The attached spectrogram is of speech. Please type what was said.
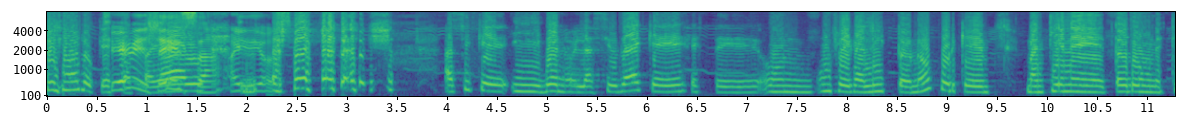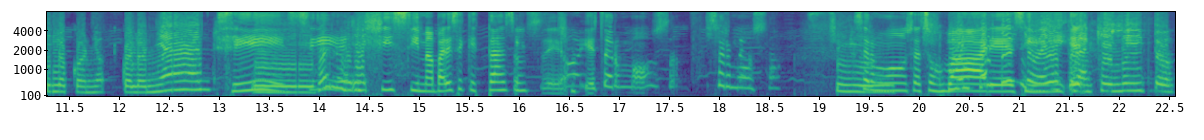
¿no? Lo que ¡Qué belleza! ¡Ay, Dios! Así que, y bueno, la ciudad que es este un, regalito, ¿no? Porque mantiene todo un estilo colonial. Sí, sí, es bellísima. Parece que estás, no sé, ay, es hermosa, es hermosa. Es hermosa, esos bares. y, tranquilito.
